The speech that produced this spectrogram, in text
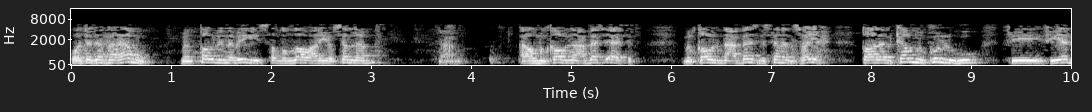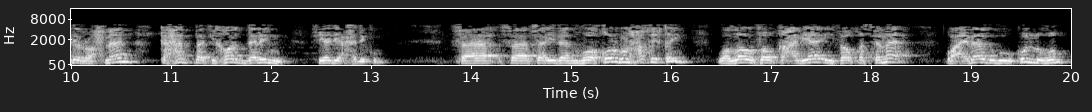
وتتفهمه من قول النبي صلى الله عليه وسلم نعم أو من قول ابن عباس آسف. من قول ابن عباس بسند صحيح قال الكون كله في, في يد الرحمن كحبة خردل في يد أحدكم. فإذا هو قرب حقيقي والله فوق عليائه فوق السماء وعباده كلهم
